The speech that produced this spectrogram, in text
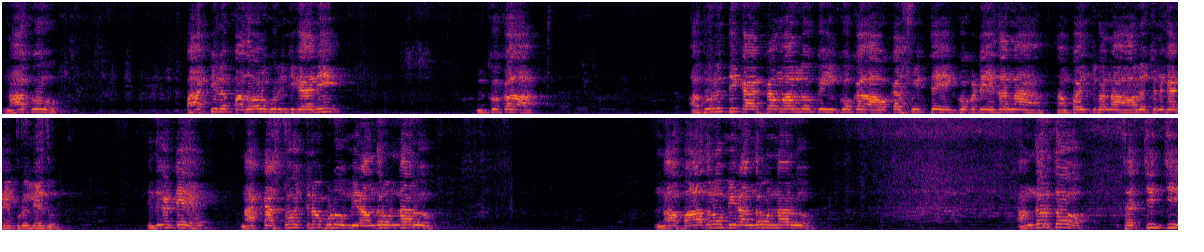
నాకు పార్టీలో పదవుల గురించి కానీ ఇంకొక అభివృద్ధి కార్యక్రమాల్లోకి ఇంకొక అవకాశం ఇస్తే ఇంకొకటి ఏదన్నా సంపాదించుకున్న ఆలోచన కానీ ఎప్పుడూ లేదు. ఎందుకంటే నాకు కష్టం వచ్చినప్పుడు మీరు అందరూ ఉన్నారు. నా బాధలో మీరు అందరూ ఉన్నారు. అందరితో చర్చించి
